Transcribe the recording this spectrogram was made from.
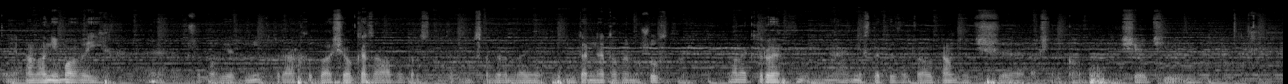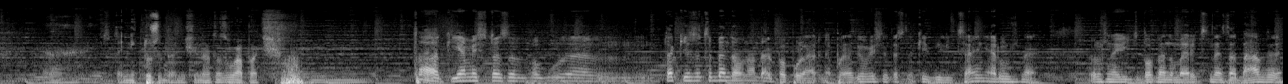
tej anonimowej e, przepowiedni, która chyba się okazała po prostu takim swego rodzaju internetowym oszustwem, ale które mm, niestety zaczęło krążyć właśnie po sieci i tutaj niektórzy dali się na to złapać. Tak, ja myślę, że w ogóle takie rzeczy będą nadal popularne. Pojawiły się też takie wyliczenia różne, różne liczbowe, numeryczne zabawy,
